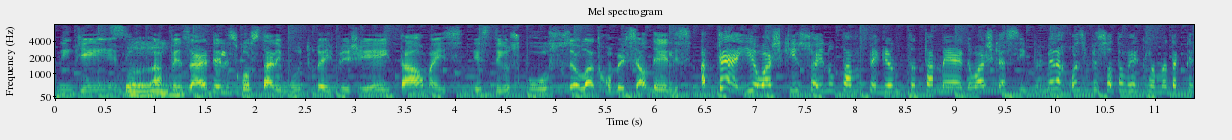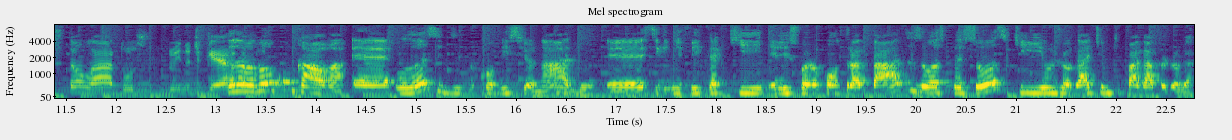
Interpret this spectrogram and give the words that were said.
ninguém, Sim. apesar deles gostarem muito do RPG e tal, mas eles têm os custos, é o lado comercial deles. Até aí eu acho que isso aí não tava pegando tanta merda. Eu acho que assim, primeira coisa o pessoal tava reclamando da questão lá do, do hino de guerra. Não, não, vamos com calma. É, o lance do comissionado é, significa significa que eles foram contratados ou as pessoas que iam jogar tinham que pagar para jogar?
